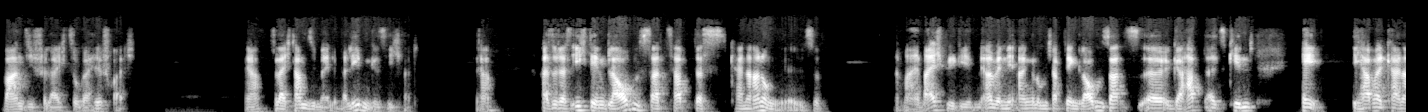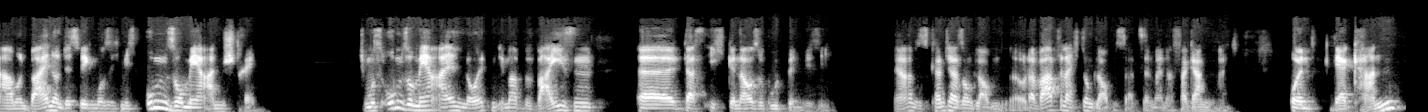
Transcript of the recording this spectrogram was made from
waren sie vielleicht sogar hilfreich. Ja, vielleicht haben sie mein Überleben gesichert. Ja, also dass ich den Glaubenssatz habe, dass keine Ahnung, also mal ein Beispiel geben. Ja, wenn angenommen, ich habe den Glaubenssatz äh, gehabt als Kind, hey, ich habe halt keine Arme und Beine und deswegen muss ich mich umso mehr anstrengen. Ich muss umso mehr allen Leuten immer beweisen, äh, dass ich genauso gut bin wie sie. Ja, das könnte ja so ein Glauben oder war vielleicht so ein Glaubenssatz in meiner Vergangenheit. Und der kann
